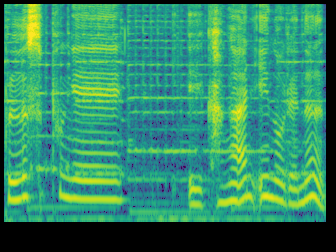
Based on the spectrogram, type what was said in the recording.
블루스풍의 강한 이 노래는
